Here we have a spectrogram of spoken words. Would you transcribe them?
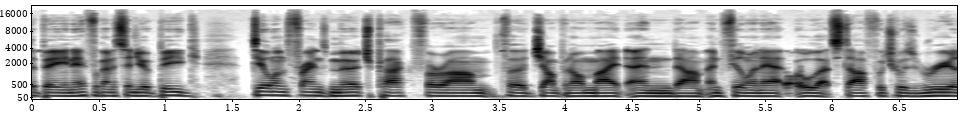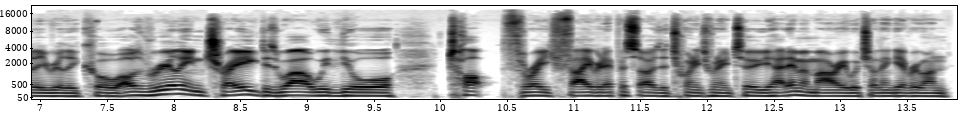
the BNF. We're going to send you a big Dylan Friends merch pack for um for jumping on, mate, and um and filling out all that stuff, which was really really cool. I was really intrigued as well with your top three favorite episodes of 2022. You had Emma Murray, which I think everyone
